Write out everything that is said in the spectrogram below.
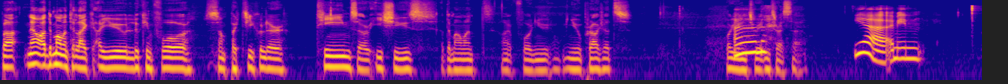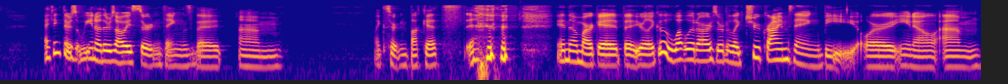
but now at the moment, like, are you looking for some particular themes or issues at the moment uh, for new new projects? Or are you um, interested? Yeah, I mean, I think there's you know there's always certain things that um, like certain buckets in the market that you're like, oh, what would our sort of like true crime thing be? Or you know, um,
